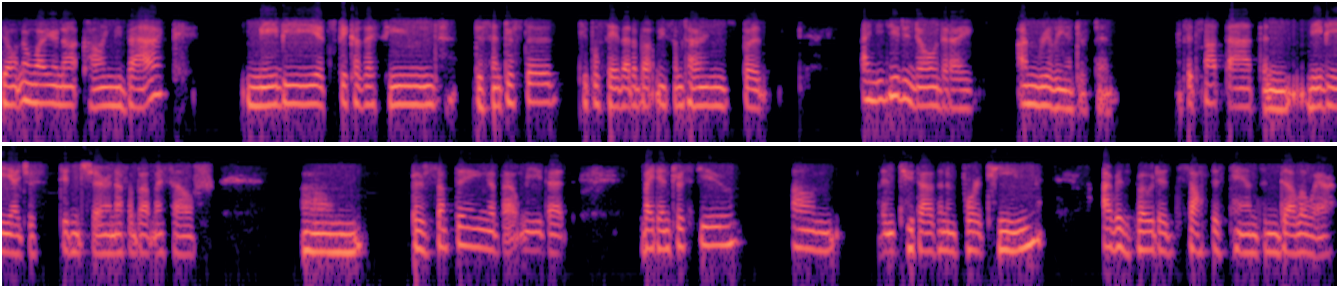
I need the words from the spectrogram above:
don't know why you're not calling me back. Maybe it's because I seemed disinterested. People say that about me sometimes, but I need you to know that I, I'm really interested. If it's not that, then maybe I just didn't share enough about myself. Um, there's something about me that might interest you. Um, in 2014, I was voted softest hands in Delaware.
